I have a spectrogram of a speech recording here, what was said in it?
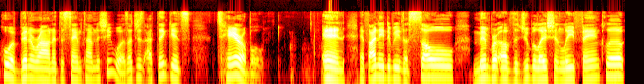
who have been around at the same time that she was. I just I think it's terrible. And if I need to be the sole member of the Jubilation Lee fan club,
